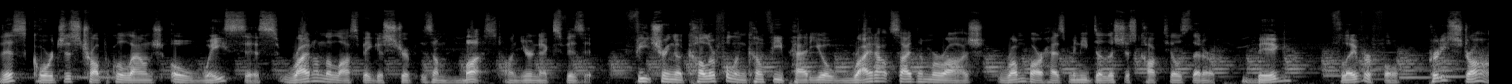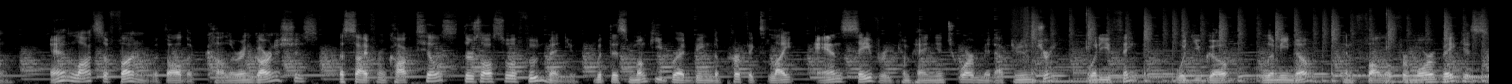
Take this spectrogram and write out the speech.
This gorgeous tropical lounge oasis right on the Las Vegas Strip is a must on your next visit. Featuring a colorful and comfy patio right outside the Mirage, Rhumbar has many delicious cocktails that are big, flavorful, pretty strong, and lots of fun with all the color and garnishes. Aside from cocktails, there's also a food menu, with this monkey bread being the perfect light and savory companion to our mid afternoon drink. What do you think? Would you go? Let me know and follow for more Vegas.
